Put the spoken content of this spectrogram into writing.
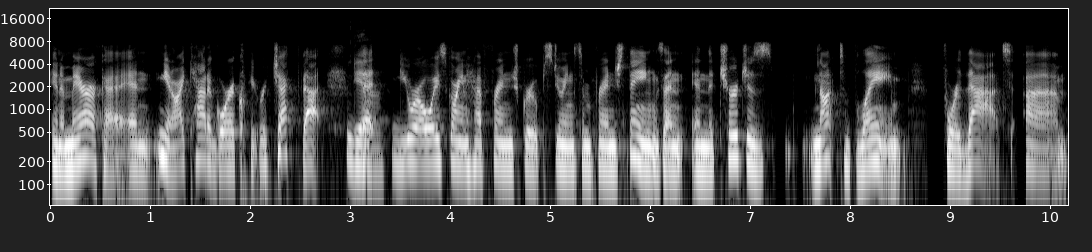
in America. And, you know, I categorically reject that Yeah. that you're always going to have fringe groups doing some fringe things and and the church is not to blame for that. Um,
